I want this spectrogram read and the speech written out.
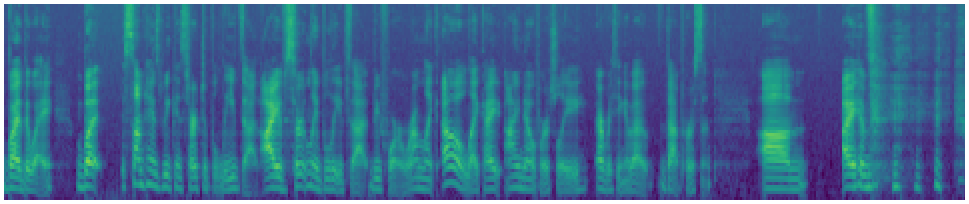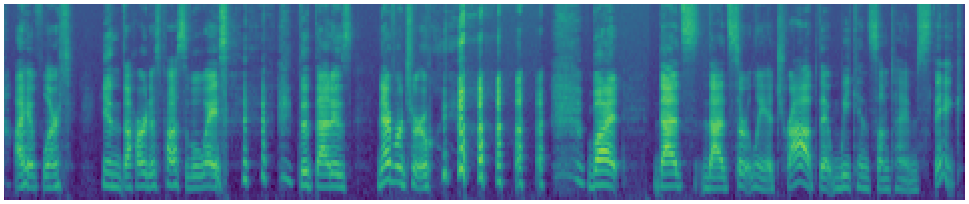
by the way, but sometimes we can start to believe that. I have certainly believed that before, where I'm like, oh, like I, I know virtually everything about that person. Um, I have, I have learned in the hardest possible ways that that is never true. but that's that's certainly a trap that we can sometimes think.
